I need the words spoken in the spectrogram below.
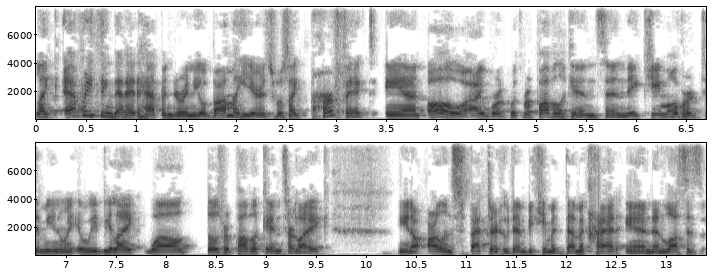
like everything that had happened during the Obama years was like perfect. And oh, I worked with Republicans and they came over to me and we, we'd be like, well, those Republicans are like, you know, Arlen Specter, who then became a Democrat and then lost his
